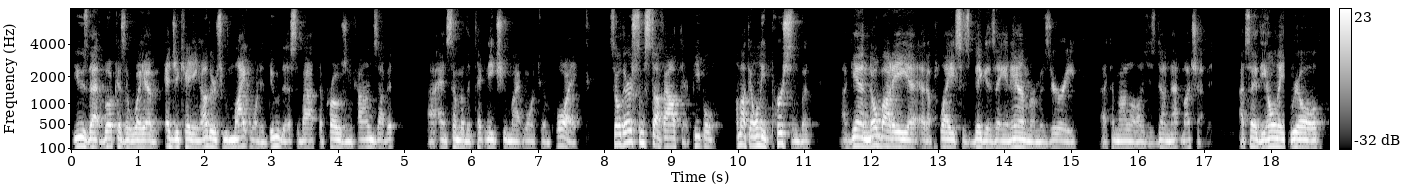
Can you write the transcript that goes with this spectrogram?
use that book as a way of educating others who might want to do this about the pros and cons of it uh, and some of the techniques you might want to employ. So there's some stuff out there. People, I'm not the only person, but again, nobody at a place as big as A&M or Missouri, uh, to my knowledge, has done that much of it. I'd say the only real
